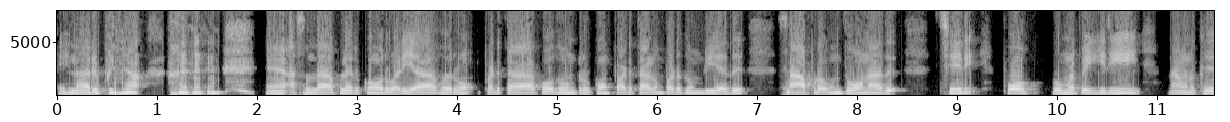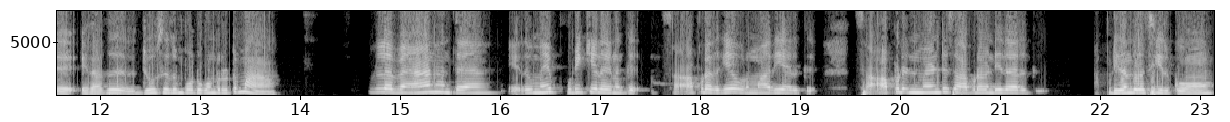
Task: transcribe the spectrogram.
எல்லாரும் இப்படிதான். அசந்தாப்புல இருக்கும். ஒரு வழியா வரும். படுத்தா போதும்னு இருக்கும் படுத்தாலும் படுக்க முடியாது. சாப்பிடவும் தோணாது. சரி போ. ரூம்ல போய் இரி. நான் உனக்கு ஏதாவது ஜூஸ் எதுவும் போட்டு கொண்டு வரட்டுமா? இல்ல வேணாம் எதுவுமே பிடிக்கல எனக்கு. சாப்பிடறதுக்கே ஒரு மாதிரியா இருக்கு. சாப்பிடணுமேன்ட்டு சாப்பிட வேண்டியதா இருக்கு. அப்படிதான் துளசி இருக்கும்.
